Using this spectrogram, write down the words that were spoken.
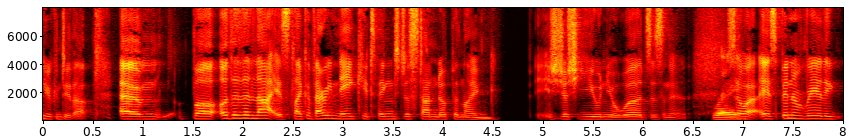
who can do that. Um, but other than that, it's like a very naked thing to just stand up and like it's just you and your words, isn't it? Mm. Right. So it's been a really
